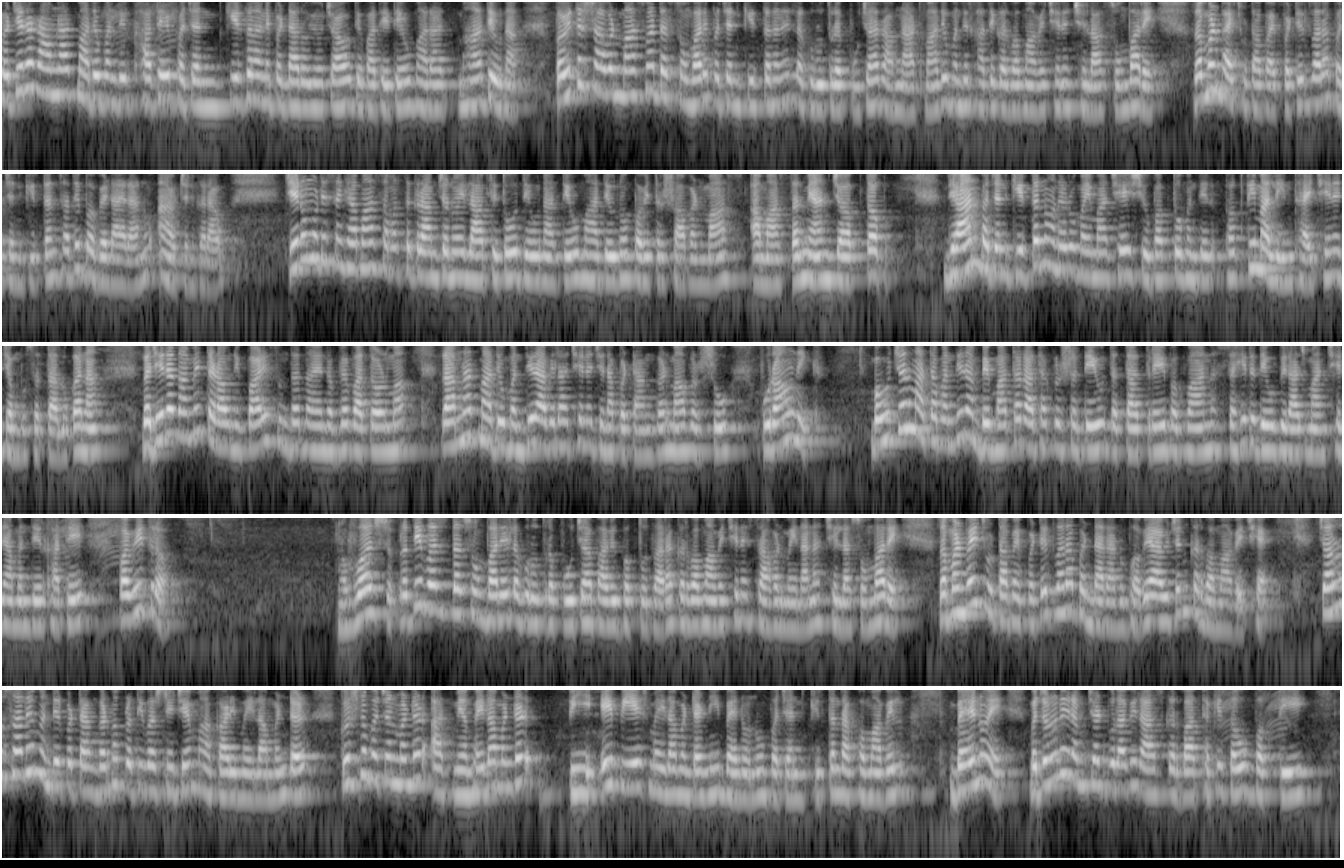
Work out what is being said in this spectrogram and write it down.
ગજેરા રામનાથ મહાદેવ મંદિર ખાતે ભજન, કીર્તન અને ભંડારો યોજાયો. દેવ મહારાજ મહાદેવના પવિત્ર શ્રાવણ માસમાં દર સોમવારે ભજન, કીર્તન અને લઘુરુદ્ર પૂજા રામનાથ મહાદેવ મંદિર ખાતે કરવામાં આવે છે અને છેલ્લા સોમવારે રમણભાઈ છોટાભાઈ પટેલ દ્વારા ભજન, કીર્તન સાથે ભવ્ય ડાયરાનું આયોજન કરાયું. જેનો મોટી સંખ્યામાં સમસ્ત ગ્રામજનોએ લાભ લીધો. દેવના દેવ, મહાદેવનો પવિત્ર શ્રાવણ માસ આ માસ દરમિયાન જપ, તપ, ધ્યાન, ભજન કીર્તનનો અનેરો મહિમા છે. શિવભક્તો મંદિર ભક્તિમાં લીન થાય છે અને જંબુસર તાલુકાના ગજેરા ગામે તળાવની પાળે સુંદર નયનભ્ય વાતાવરણમાં રામનાથ મહાદેવ મંદિર આવેલા છે અને જેના પટાંગણમાં વર્ષો પુરાણિક બહુચર માતા મંદિર, અંબે માતા રાધાકૃષ્ણ દેવ, દત્તાત્રેય ભગવાન સહિત દેવ બિરાજમાન છે ને આ મંદિર ખાતે પવિત્ર વર્ષ પ્રતિવર્ષ દર સોમવારે લઘુરુદ્ર પૂજા ભાવિક ભક્તો દ્વારા કરવામાં આવે છે અને શ્રાવણ મહિનાના છેલ્લા સોમવારે રમણભાઈ છોટાભાઈ પટેલ દ્વારા ભંડારાનું ભવ્ય આયોજન કરવામાં આવે છે. ચાલુ સાલે મંદિર પટાંગણમાં પ્રતિવર્ષની જેમ મહાકાળી મહિલા મંડળ, કૃષ્ણ ભજન મંડળ, આત્મીય મહિલા મંડળ બીએપીએસ મહિલા મંડળની બહેનોનું ભજન કીર્તન રાખવામાં આવેલ. બહેનોએ ભજનોની રમઝટ બોલાવી રાસ ગરબા થકી સૌ ભક્તિ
